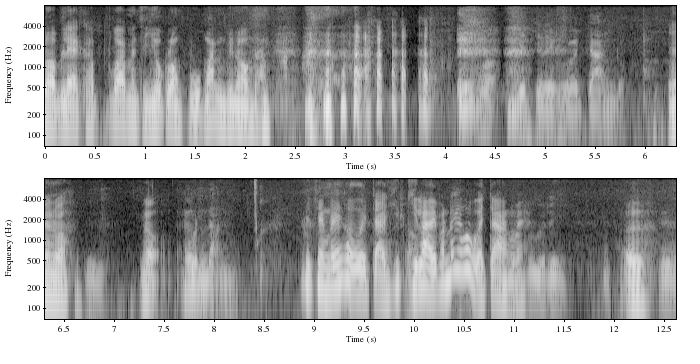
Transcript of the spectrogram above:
รอบแรกครับว่ามันสิยกลองปลูกมันพี่น้องว่าเฮ็ดจะได้ก็ว่าจ้างดอกแม่นบ่เนาะคนดังเฮ็ดจังไดเขาก็จ้างคิดกี่ไร่มันได้เขาก็จ้างไปดูดิเออเออ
